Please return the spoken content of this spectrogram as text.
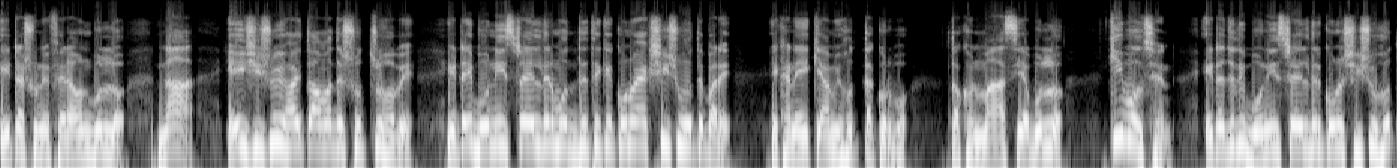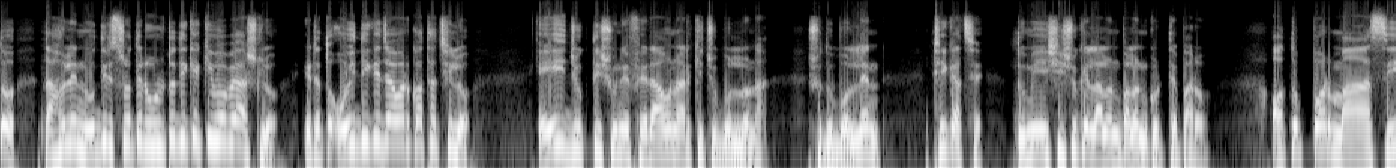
এটা শুনে ফেরাউন বলল, না, এই শিশুই হয়তো আমাদের শত্রু হবে। এটাই বনি ইসরায়েলদের মধ্যে থেকে কোনো এক শিশু হতে পারে। এখানে একে আমি হত্যা করব। তখন মা আসিয়া বলল, কি বলছেন? এটা যদি বনি ইসরায়েলদের কোনো শিশু হতো, তাহলে নদীর স্রোতের উল্টো দিকে কীভাবে আসলো? এটা তো ওই দিকে যাওয়ার কথা ছিল। এই যুক্তি শুনে ফেরাউন আর কিছু বলল না। শুধু বললেন, ঠিক আছে তুমি এই শিশুকে লালন পালন করতে পারো। অতঃপর মা আসি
